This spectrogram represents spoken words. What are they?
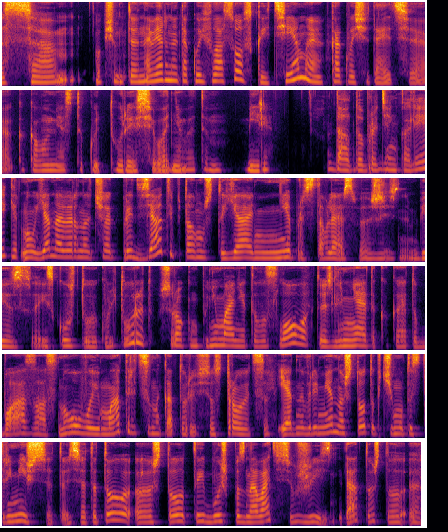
с, в общем-то, наверное, такой философской темы. Как вы считаете, каково место культуры сегодня в этом мире? Да, добрый день, коллеги. Ну, я, наверное, человек предвзятый, потому что я не представляю свою жизнь без искусства и культуры в широком понимании этого слова. То есть для меня это какая-то база, основа и матрица, на которой все строится. И одновременно что-то, к чему ты стремишься. То есть это то, э, что ты будешь познавать всю жизнь, да, то, что э,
